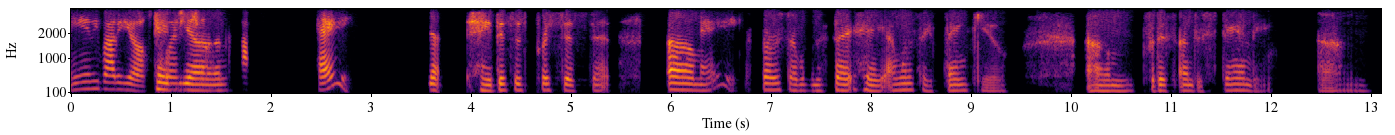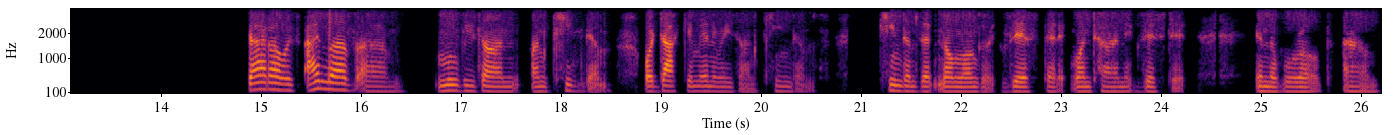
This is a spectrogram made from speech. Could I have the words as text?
Anybody else? Hey? Dion. Hey. Yeah. Hey, this is persistent. Um, Hey. First, I want to say, hey, I want to say thank you um, for this understanding. Um, God always, I love um, movies on on kingdom or documentaries on kingdoms, kingdoms that no longer exist that at one time existed in the world. Um,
